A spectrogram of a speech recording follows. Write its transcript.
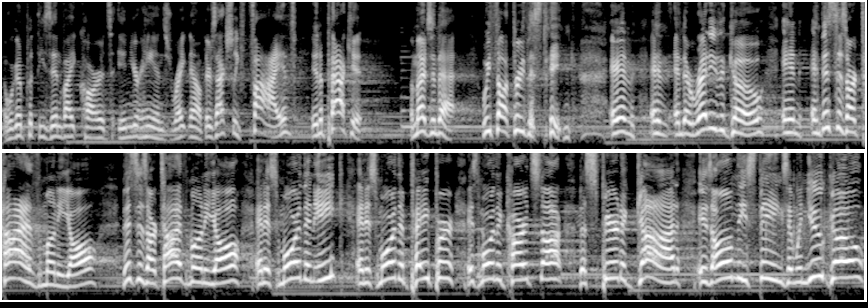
And we're going to put these invite cards in your hands right now. There's actually five in a packet. Imagine that. We thought through this thing and, and, and they're ready to go. And, and this is our tithe money, y'all. This is our tithe money, y'all. And it's more than ink and it's more than paper, it's more than cardstock. The Spirit of God is on these things. And when you go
